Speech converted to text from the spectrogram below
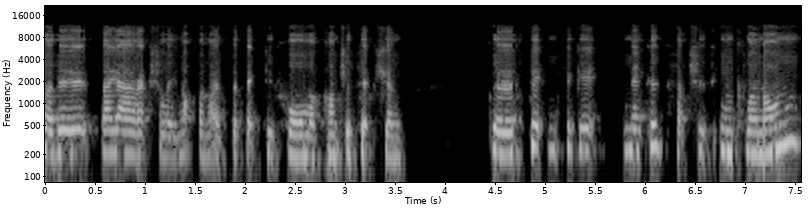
So they are actually not the most effective form of contraception. The set and forget methods such as Implanon,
